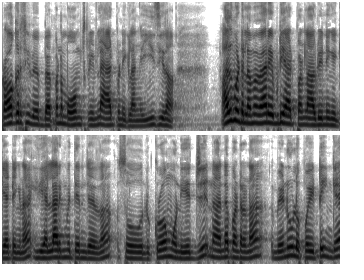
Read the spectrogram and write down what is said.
ப்ராக்ரஸிவ் வெப் ஆப்பை நம்ம ஹோம் ஸ்க்ரீனில் ஆட் பண்ணிக்கலாங்க. ஈஸி தான். அது மட்டும் இல்லாமல் வேறு எப்படி ஆட் பண்ணலாம் அப்படின்னு நீங்கள் கேட்டிங்கன்னா இது எல்லாருக்குமே தெரிஞ்சது தான். ஸோ ஒரு க்ரோம் ஒன்று எட்ஜு நான் என்ன பண்ணுறேன்னா மெனுவில் போயிட்டு இங்கே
